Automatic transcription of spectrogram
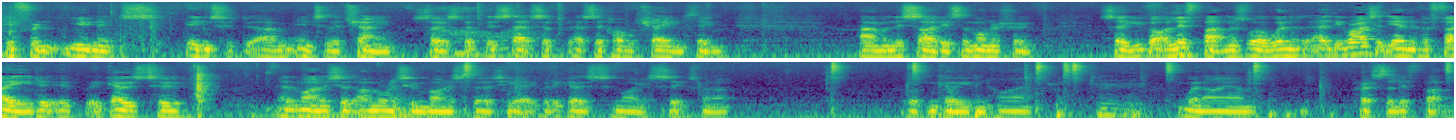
different units into um, into the chain. So it's got this. That's a that's a whole chain thing. Um, and this side is the monitoring. So you've got a lift button as well. When at the right at the end of a fade, it, it goes to at the minus. I'm monitoring minus 38, but it goes to minus six when I. Or it can go even higher Mhm. when I um, press the lift button.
